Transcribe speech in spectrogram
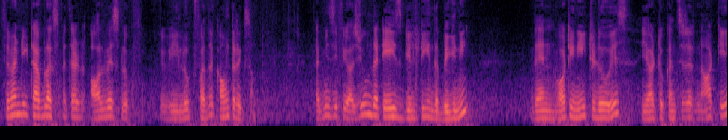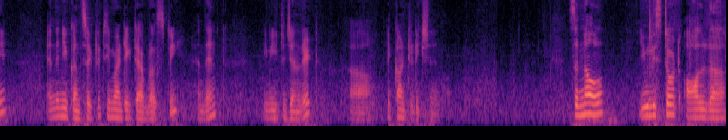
Semantic tableaux method always look for, we look for the counter example that means if you assume that A is guilty in the beginning then what you need to do is you have to consider not A and then you construct a semantic tableaux tree and then you need to generate uh, a contradiction in all. So now you list out all the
